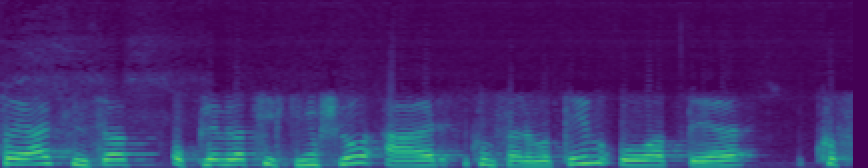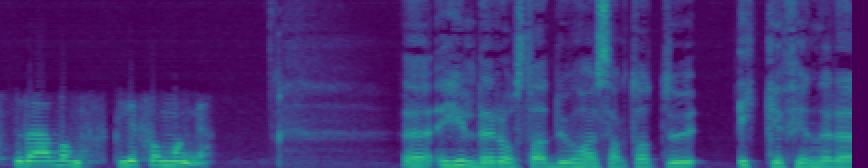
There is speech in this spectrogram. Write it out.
så jeg synes at, opplever at Kirken i Oslo er konservativ, og at det koster deg vanskelig for mange. Eh, Hilde Råstad, du har sagt at du ikke finner det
